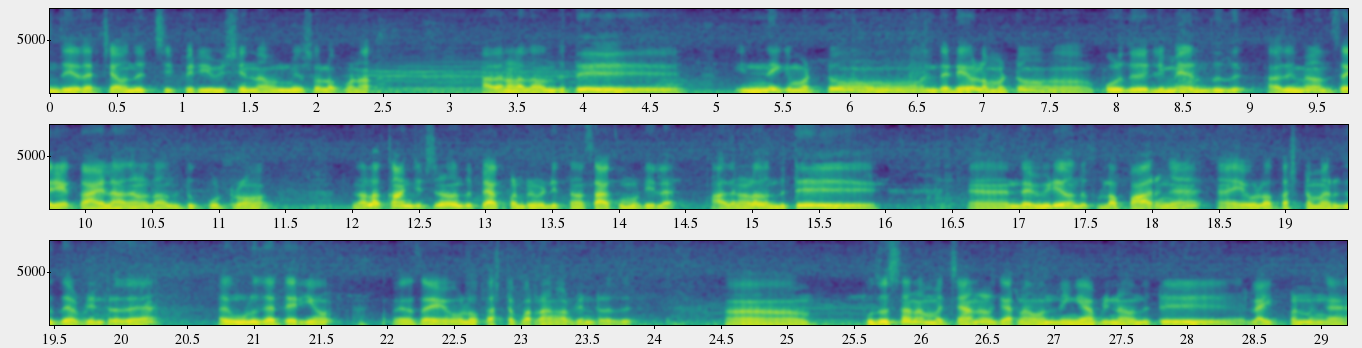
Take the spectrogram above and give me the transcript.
வந்து எதர்ச்சியாக வந்துடுச்சு பெரிய விஷயம் தான் உண்மையாக சொல்லப்போனால் அதனால தான் வந்துட்டு இன்றைக்கி மட்டும் இந்த டேவில் மட்டும் பொழுது வரலையுமே இருந்தது. அதுவுமே வந்து சரியாக காயலை. அதனால தான் வந்துட்டு கூட்டுறோம். நல்லா காஞ்சிடுச்சுன்னா வந்து பேக் பண்ணுற வேண்டியது தான் சாக்கு முடியல அதனால் வந்துட்டு இந்த வீடியோ வந்து ஃபுல்லாக பாருங்கள் எவ்வளோ கஷ்டமாக இருக்குது அப்படின்றத அது உங்களுக்கே தெரியும். விவசாயம் எவ்வளோ கஷ்டப்படுறாங்க அப்படின்றது. புதுசாக நம்ம சேனலுக்கு யாருனா வந்தீங்க அப்படின்னா வந்துட்டு லைக் பண்ணுங்கள்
